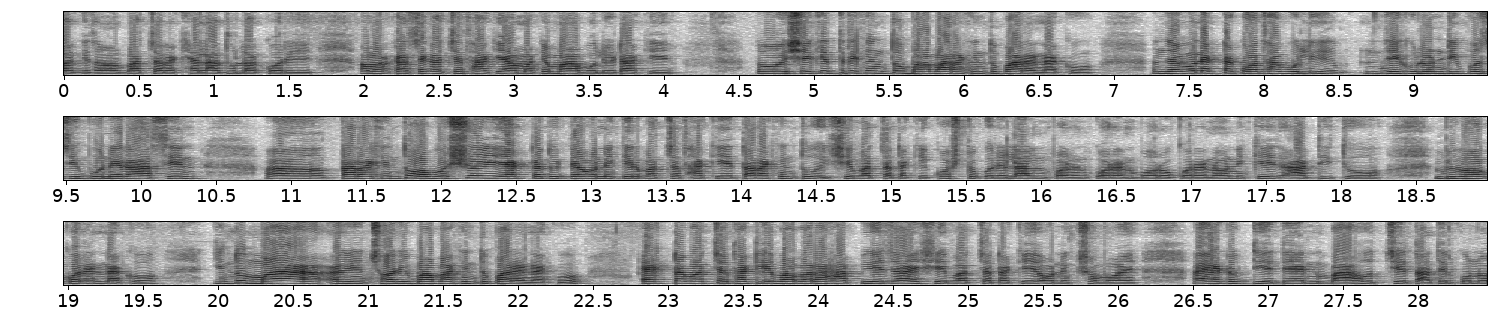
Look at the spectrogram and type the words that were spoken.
লাগে যে আমার বাচ্চারা খেলাধুলা করে, আমার কাছে কাছে থাকে, আমাকে মা বলে ডাকে। তো সেক্ষেত্রে কিন্তু বাবারা কিন্তু পারে না কো। যেমন একটা কথা বলি যেগুলো ডিপোজি বোনেরা আছেন তারা কিন্তু অবশ্যই একটা দুইটা অনেকের বাচ্চা থাকে, তারা কিন্তু সে বাচ্চাটাকে কষ্ট করে লালন পালন করান, বড় করান, অনেকে আর দ্বিতীয় বিবাহ করেন না কো। কিন্তু মা সরি বাবা কিন্তু পারে না কো। একটা বাচ্চা থাকলে বাবারা হাঁপিয়ে যায় সেই বাচ্চাটাকে অনেক সময় অ্যাডপ দিয়ে দেন বা হচ্ছে তাদের কোনো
